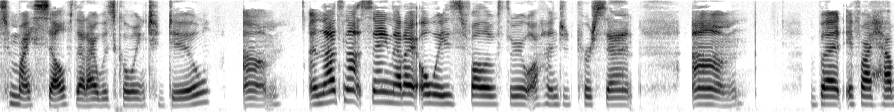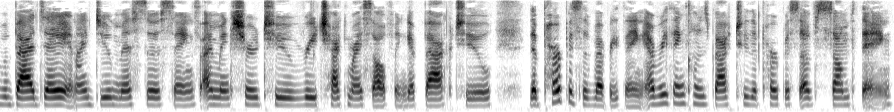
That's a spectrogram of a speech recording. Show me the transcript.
to myself that I was going to do. Um, and that's not saying that I always follow through 100%. Um, but if I have a bad day and I do miss those things, I make sure to recheck myself and get back to the purpose of everything. Everything comes back to the purpose of something.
